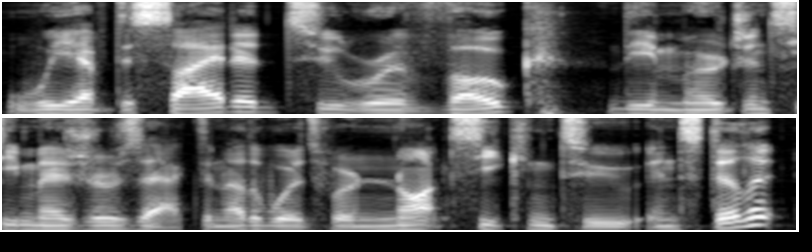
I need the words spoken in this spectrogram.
We have decided to revoke the Emergency Measures Act. In other words, we're not seeking to instill it.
